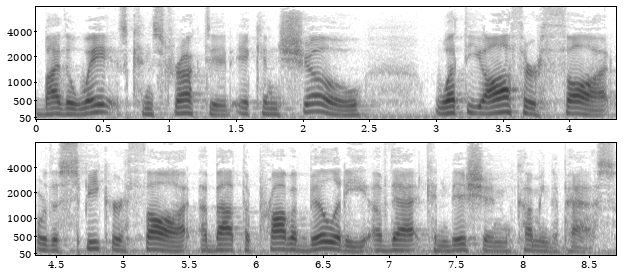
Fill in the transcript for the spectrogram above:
by the way it's constructed, it can show what the author thought or the speaker thought about the probability of that condition coming to pass.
